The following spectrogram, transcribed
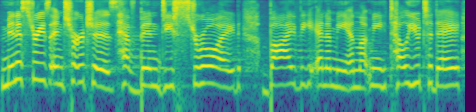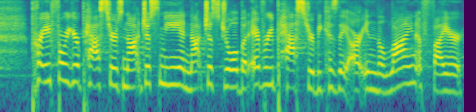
Ministries and churches have been destroyed by the enemy. And let me tell you today pray for your pastors, not just me and not just Joel, but every pastor, because they are in the line of fire.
